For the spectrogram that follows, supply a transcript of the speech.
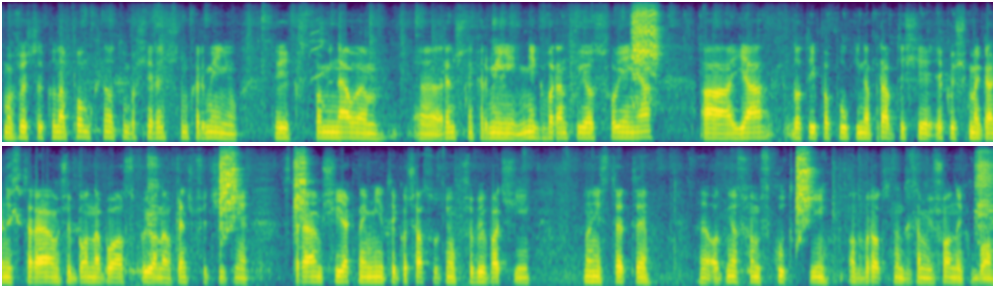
Może jeszcze tylko napomknę o tym właśnie ręcznym karmieniu. Tak jak wspominałem, e, ręczne karmienie nie gwarantuje oswojenia, a ja do tej papugi naprawdę się jakoś mega nie starałem, żeby ona była oswojona, wręcz przeciwnie. Starałem się jak najmniej tego czasu z nią przebywać i no niestety e, odniosłem skutki odwrotne do zamierzonych, bo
